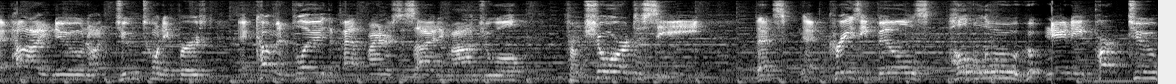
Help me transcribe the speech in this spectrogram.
at high noon on June 21st and come and play the Pathfinder Society module from shore to sea. That's at Crazy Bill's Hullabaloo Hootenanny Part 2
